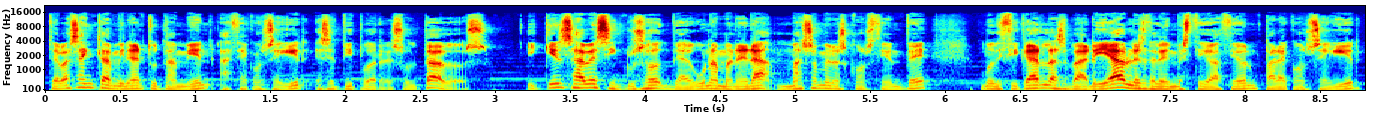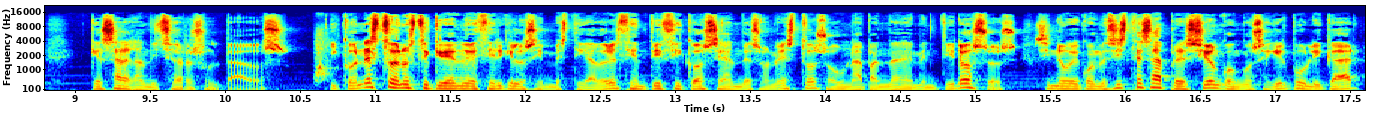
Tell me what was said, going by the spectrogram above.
te vas a encaminar tú también hacia conseguir ese tipo de resultados. Y quién sabe si incluso de alguna manera más o menos consciente modificar las variables de la investigación para conseguir que salgan dichos resultados. Y con esto no estoy queriendo decir que los investigadores científicos sean deshonestos o una panda de mentirosos, sino que cuando existe esa presión con conseguir publicar,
